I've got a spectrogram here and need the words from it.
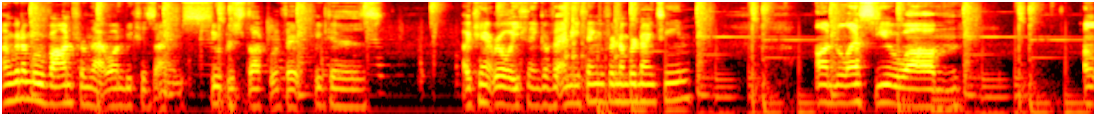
I'm gonna move on from that one because I am super stuck with it because I can't really think of anything for number 19. Unless you, um, uh,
